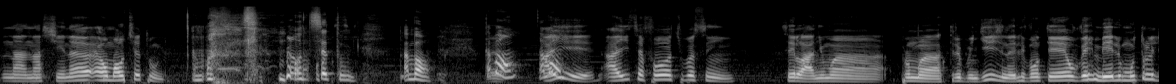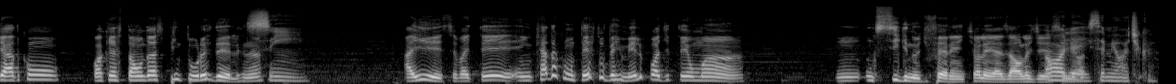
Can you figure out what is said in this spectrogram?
Na, na China é o Mao Tse Tung. Pode ser tudo. Tá bom. Tá É. bom, tá bom. aí, aí se for, tipo assim, sei lá, numa, pra uma tribo indígena, eles vão ter o vermelho muito ligado com, com a questão das pinturas deles, né? Sim. Aí você vai ter. Em cada contexto, o vermelho pode ter uma. Um, um signo diferente. Olha aí as aulas de Olha semiótica. aí, semiótica.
